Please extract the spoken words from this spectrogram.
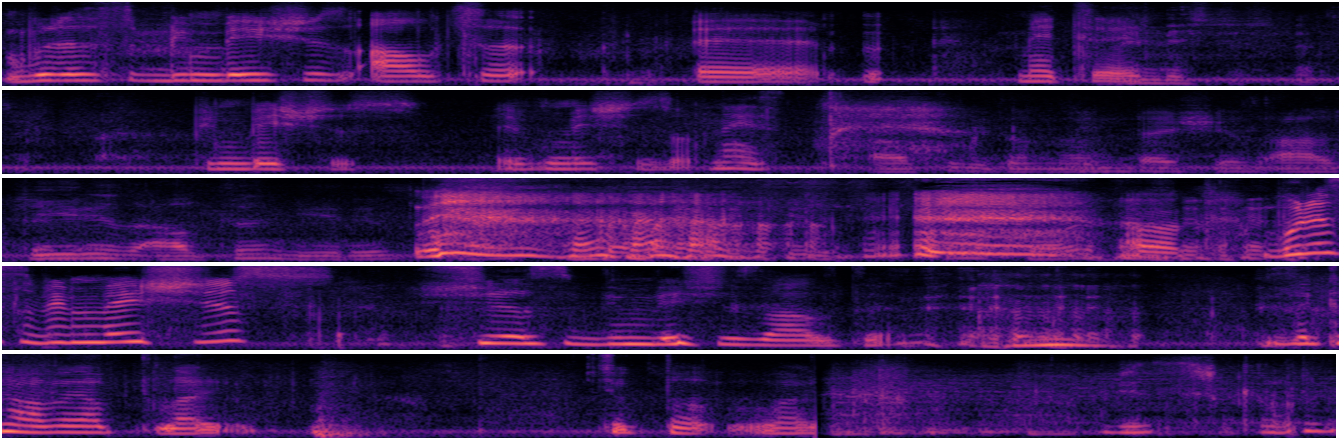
Burası 1506 e, metre. 1500 metre. 1500. e, 1500 o- neyse. 6 bidonlar. 1500 alte. Here is 6, here is... Tamam. Burası 1500. Şurası 1506. Bize kahve yaptılar. Çok tatlılar. Biz çıkalım.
